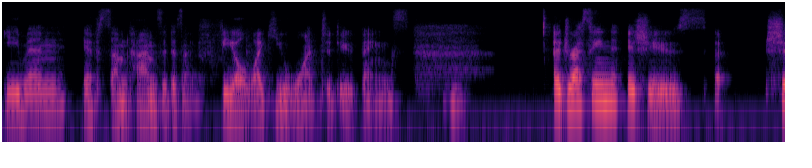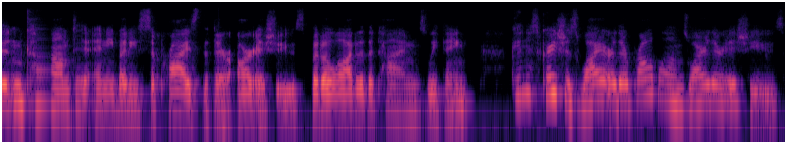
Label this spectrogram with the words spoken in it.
even if sometimes it doesn't feel like you want to do things. Mm-hmm. Addressing issues shouldn't come to anybody's surprise that there are issues, but a lot of the times we think, goodness gracious, why are there problems? Why are there issues?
